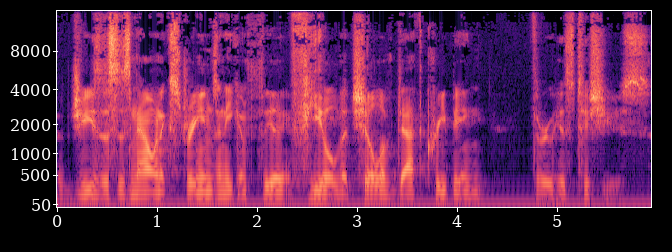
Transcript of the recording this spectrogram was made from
of Jesus is now in extremes, and he can feel, the chill of death creeping through his tissues.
